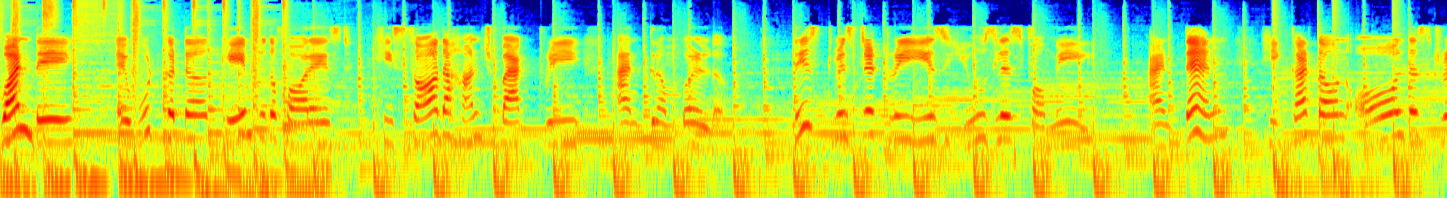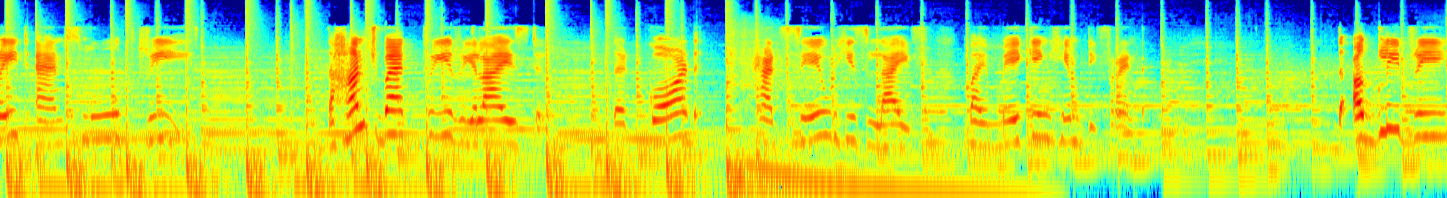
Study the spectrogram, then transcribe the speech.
One day, a woodcutter came to the forest. He saw the hunchback tree and grumbled, This twisted tree is useless for me. And then he cut down all the straight and smooth trees. The hunchback tree realized that God had saved his life by making him different. The ugly tree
